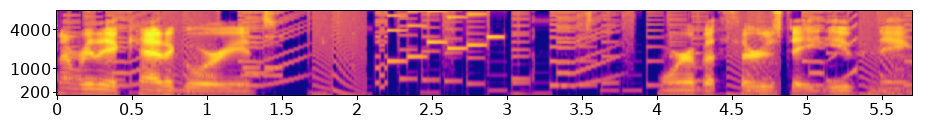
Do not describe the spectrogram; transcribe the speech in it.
It's not really a category, it's more of a Thursday evening.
